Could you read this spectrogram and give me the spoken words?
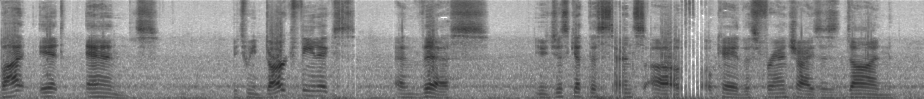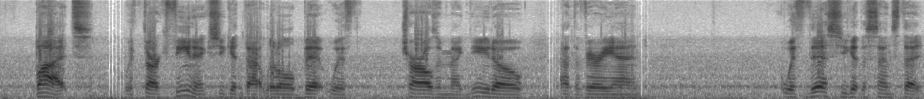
but it ends. between Dark Phoenix and this, you just get the sense of okay, this franchise is done, but with Dark Phoenix, you get that little bit with Charles and Magneto at the very end. With this, you get the sense that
